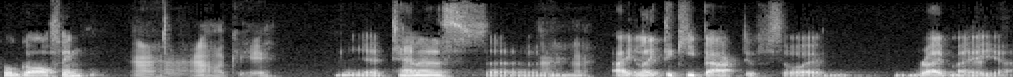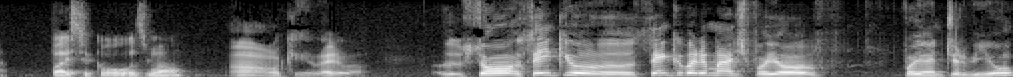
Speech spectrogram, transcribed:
go golfing. Uh huh. Okay. Yeah, tennis. Uh, uh-huh. I like to keep active, so I ride my uh, bicycle as well. Oh, okay, very well. So thank you, thank you very much for your for your interview,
